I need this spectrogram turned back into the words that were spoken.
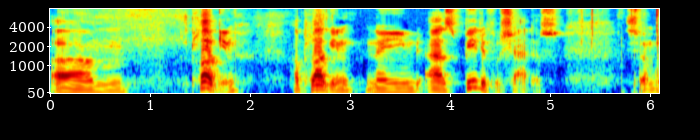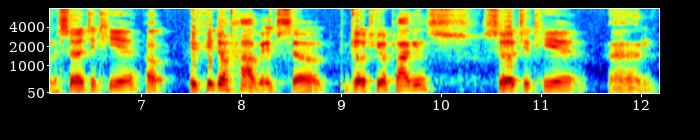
um, plugin, a plugin named as Beautiful Shadows. so I'm to search it here oh if you don't have it so go to your plugins search it here and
